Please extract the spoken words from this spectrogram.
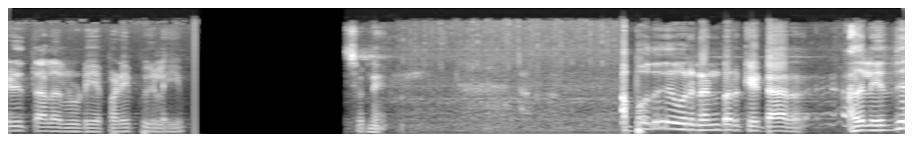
எழுத்தாளர்களுடைய படைப்புகளையும் சொன்னேன். அப்போது ஒரு நண்பர் கேட்டார் அதில் எது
